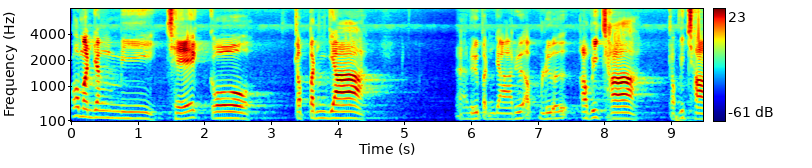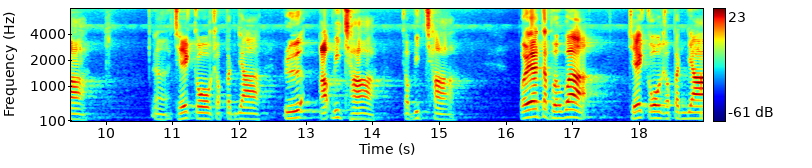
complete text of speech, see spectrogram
เพราะมันยังมีเฉโก กับปัญญา หรือปัญญาหรือหรืออวิชากับวิชาอ่าเชโกกับปัญญา หรืออวิชากับวิชา เพราะฉะนั้นถ้าเผื่อว่าเชโกกับปัญญา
